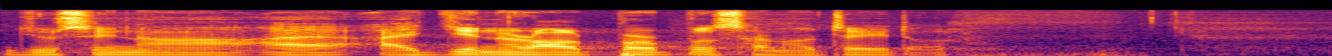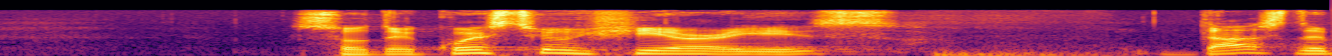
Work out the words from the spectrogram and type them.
using a, a, a general purpose annotator. So the question here is, does the,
